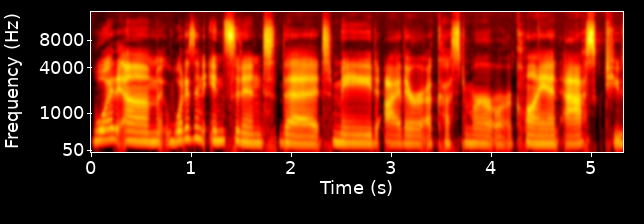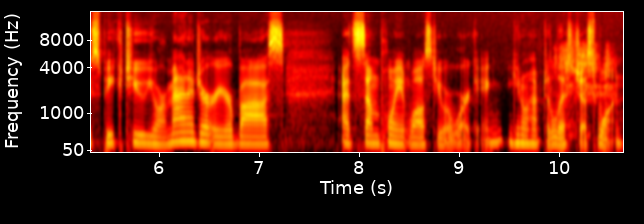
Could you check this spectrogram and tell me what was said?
What um what is an incident that made either a customer or a client ask to speak to your manager or your boss at some point whilst you were working? You don't have to list just one.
